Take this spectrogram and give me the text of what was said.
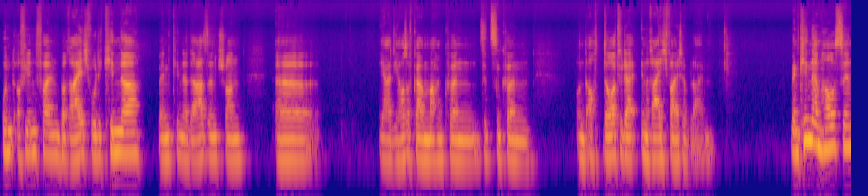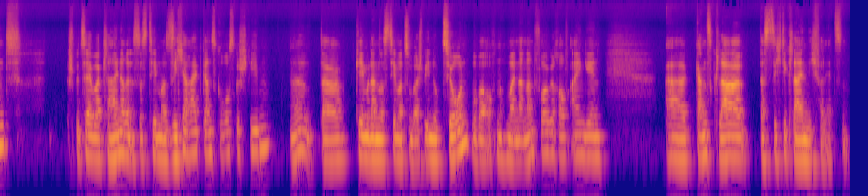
Und auf jeden Fall ein Bereich, wo die Kinder, wenn Kinder da sind, schon äh, ja, die Hausaufgaben machen können, sitzen können und auch dort wieder in Reichweite bleiben. Wenn Kinder im Haus sind, speziell bei kleineren, ist das Thema Sicherheit ganz groß geschrieben. Ne? Da käme dann das Thema zum Beispiel Induktion, wo wir auch noch mal in einer anderen Folge drauf eingehen. Äh, ganz klar, dass sich die Kleinen nicht verletzen.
